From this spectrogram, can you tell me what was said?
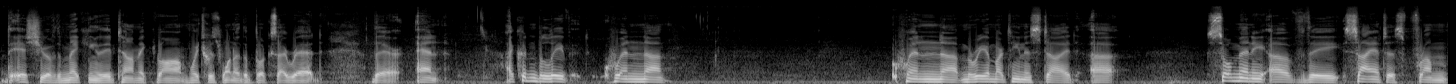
the issue of the making of the atomic bomb which was one of the books I read there. And I couldn't believe it when uh, when uh, Maria Martinez died, uh, so many of the scientists from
